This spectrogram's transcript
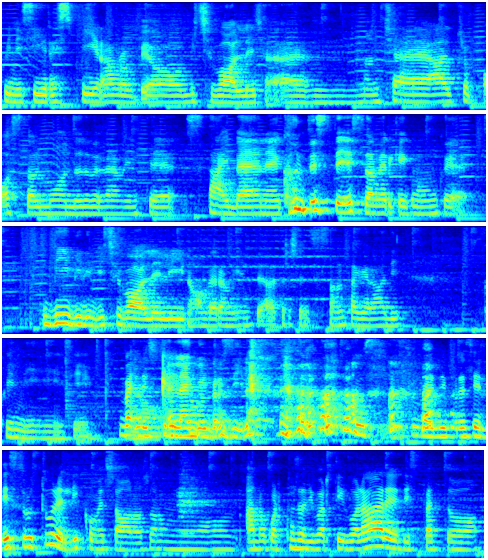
quindi si respira proprio beach volley, cioè non c'è altro posto al mondo dove veramente stai bene con te stessa perché comunque vivi di beach volley lì, no? veramente a 360 gradi. Quindi sì, Beh, no, strutture... leggo il Brasile. tu vai di Brasile. Le strutture lì come sono? sono? Hanno qualcosa di particolare rispetto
